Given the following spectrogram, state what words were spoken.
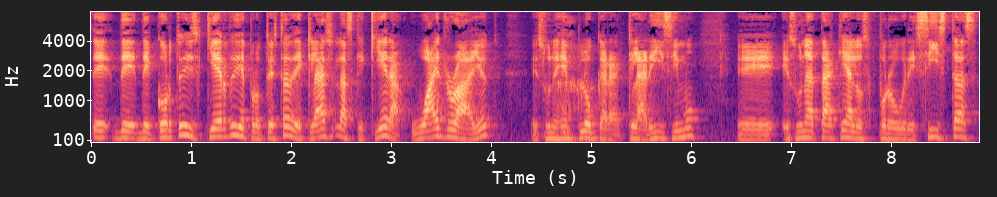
de, corte de izquierda y de protesta de Clash, las que quiera. White Riot es un ejemplo clarísimo. Eh, es un ataque a los progresistas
